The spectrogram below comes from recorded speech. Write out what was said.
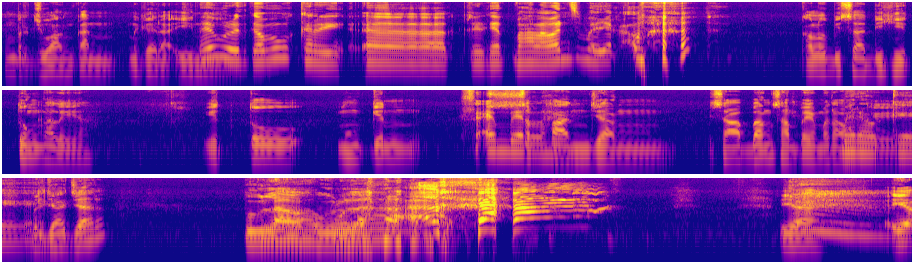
memperjuangkan negara ini. Tapi menurut kamu kering, eh, keringat pahlawan sebanyak apa? Kalau bisa dihitung kali ya, itu mungkin Seember lah. sepanjang Sabang sampai Merauke, Merauke. berjajar pulau-pulau. Ya, ya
